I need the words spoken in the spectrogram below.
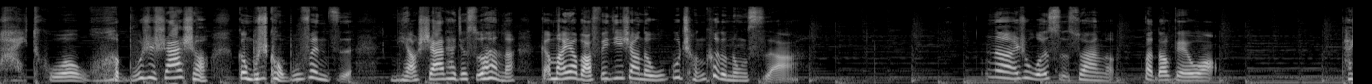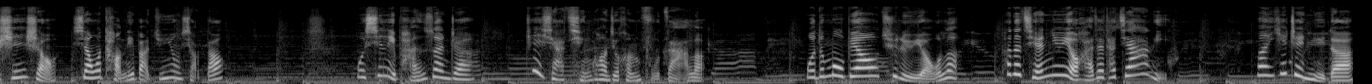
拜托，我不是杀手，更不是恐怖分子。你要杀他就算了，干嘛要把飞机上的无辜乘客都弄死啊？那还是我死算了，把刀给我。他伸手向我讨那把军用小刀，我心里盘算着，这下情况就很复杂了。我的目标去旅游了，他的前女友还在他家里，万一这女的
